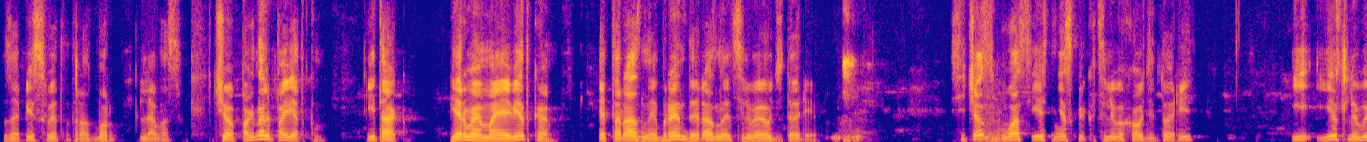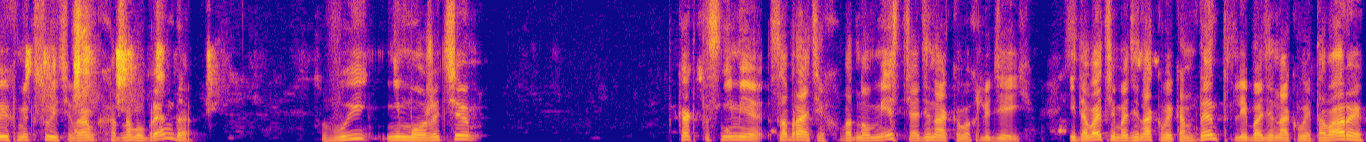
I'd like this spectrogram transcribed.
записывая этот разбор для вас. Че, погнали по веткам. Итак, первая моя ветка – это разные бренды и разные целевые аудитории. Сейчас у вас есть несколько целевых аудиторий, и если вы их миксуете в рамках одного бренда, вы не можете как-то с ними собрать их в одном месте, одинаковых людей, и давать им одинаковый контент, либо одинаковые товары,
